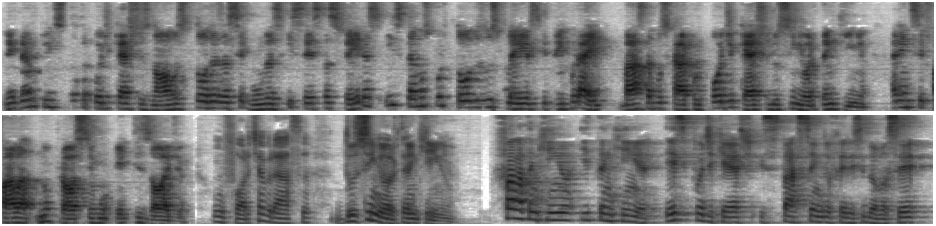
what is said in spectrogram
Lembrando que a gente escuta podcasts novos todas as segundas e sextas-feiras e estamos por todos os players que tem por aí. Basta buscar por podcast do Senhor Tanquinho. A gente se fala no próximo episódio. Um forte abraço do, do Senhor Tanquinho. Fala Tanquinho e Tanquinha, esse podcast está sendo oferecido a você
